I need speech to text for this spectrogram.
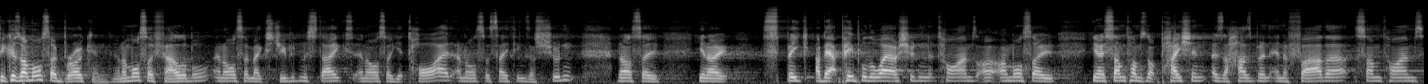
Because I'm also broken and I'm also fallible and I also make stupid mistakes and I also get tired and I also say things I shouldn't and I also, you know, speak about people the way I shouldn't at times. I'm also, you know, sometimes not patient as a husband and a father. Sometimes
